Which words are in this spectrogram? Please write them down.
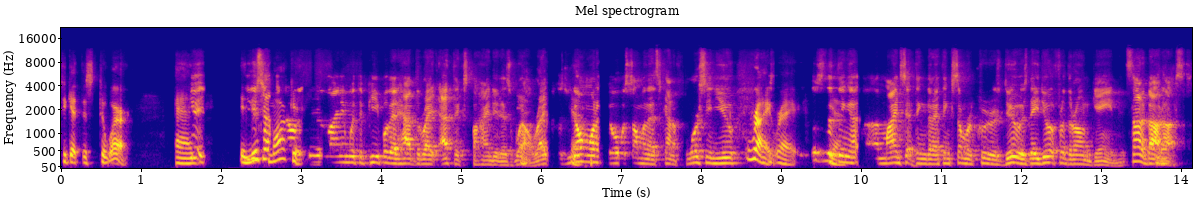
to get this to work. And yeah, in this market you're aligning with the people that have the right ethics behind it as well right because you yeah. don't want to go with someone that's kind of forcing you right right this is the yeah. thing a, a, mindset thing that i think some recruiters do is they do it for their own gain it's not about mm. us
